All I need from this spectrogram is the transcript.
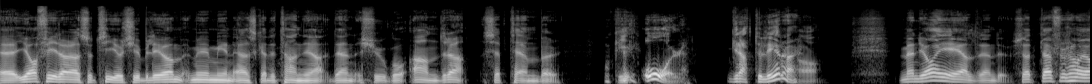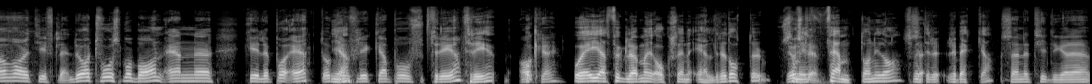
Eh, Jag firar alltså 10-årsjubileum med min älskade Tanja den 22 september Okej. i år. Gratulerar. Ja. Men jag är äldre än du, så att därför har jag varit gift länge. Du har två små barn, en eh, kille på ett och Ja. en flicka på tre. Tre. Och, Okej. och ej att förglömma också en äldre dotter som är det. 15 idag, som Så- heter Rebecka. Sen är tidigare,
